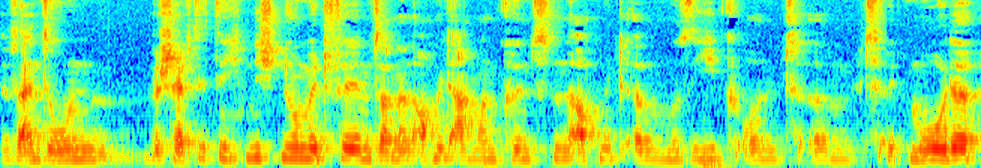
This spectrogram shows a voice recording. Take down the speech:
sein Sohn beschäftigt sich nicht nur mit Film, sondern auch mit anderen Künsten, auch mit ähm, Musik und ähm, mit Mode.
